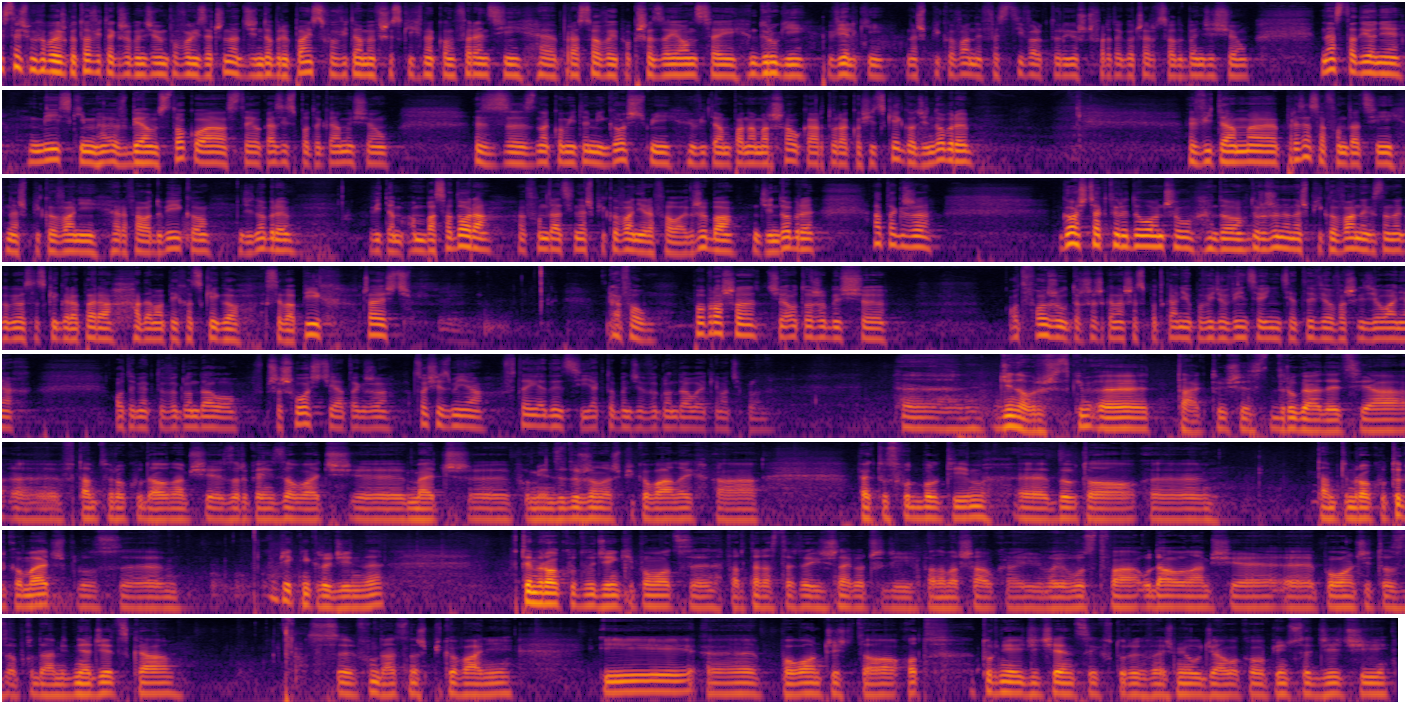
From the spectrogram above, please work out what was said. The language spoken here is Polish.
Jesteśmy chyba już gotowi, także będziemy powoli zaczynać. Dzień dobry Państwu, witamy wszystkich na konferencji e, prasowej poprzedzającej drugi wielki naszpikowany festiwal, który już 4 czerwca odbędzie się na Stadionie Miejskim w Białymstoku, a z tej okazji spotykamy się z znakomitymi gośćmi. Witam Pana Marszałka Artura Kosickiego, dzień dobry. Witam e, prezesa Fundacji Naszpikowani Rafała Dubiejko, dzień dobry. Witam ambasadora Fundacji Naszpikowani Rafała Grzyba, dzień dobry, a także Gościa, który dołączył do drużyny naszpikowanych znanego białostockiego rapera Adama Piechockiego, Ksewa Pich. Cześć. Rafał, poproszę Cię o to, żebyś e, otworzył troszeczkę nasze spotkanie, opowiedział więcej o inicjatywie, o Waszych działaniach, o tym, jak to wyglądało w przeszłości, a także co się zmienia w tej edycji, jak to będzie wyglądało, jakie macie plany. E, Dzień dobry wszystkim. E, Tak, to już jest druga edycja. W tamtym roku udało nam się zorganizować mecz pomiędzy drużyną szpikowanych a Pectus Football Team. E, Był to e, w tamtym roku tylko mecz plus e, piknik rodzinny. W tym roku tu dzięki pomocy partnera strategicznego, czyli pana marszałka i województwa, udało nam się połączyć to z obchodami Dnia Dziecka z Fundacją Naszpikowani i połączyć to od turniejów dziecięcych, w których weźmie udział około 500 dzieci,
